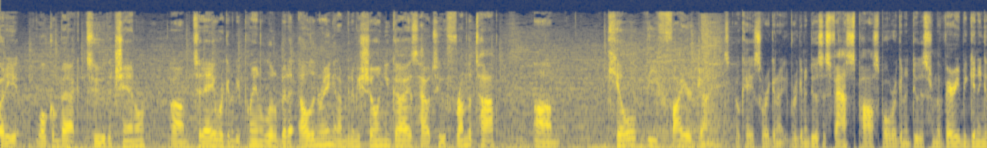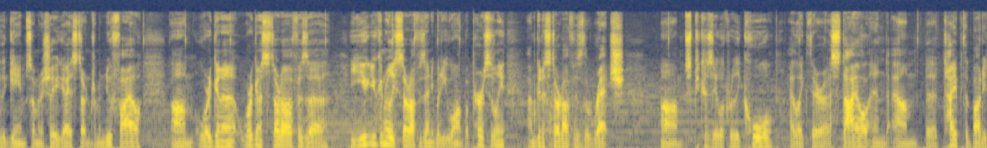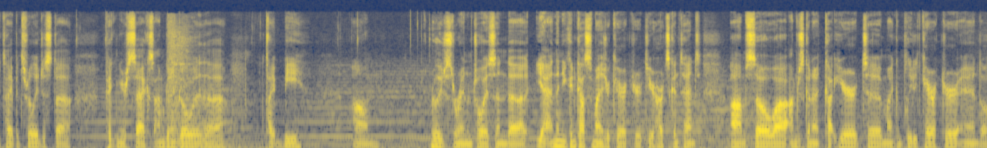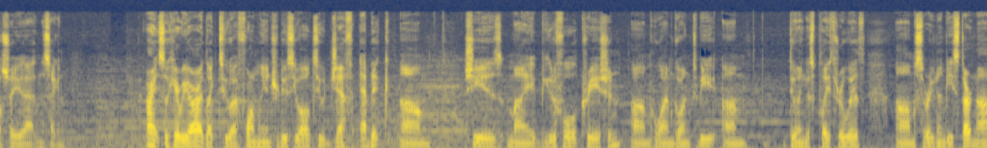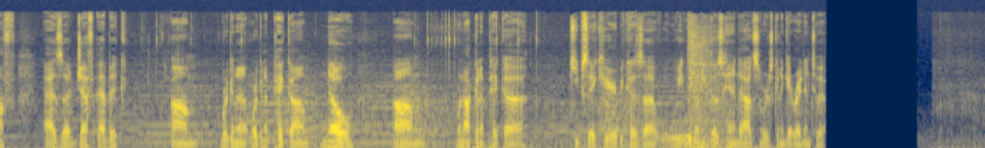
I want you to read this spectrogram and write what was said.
everybody, welcome back to the channel. Um, today we're going to be playing a little bit of Elden Ring and I'm going to be showing you guys how to, from the top, um, kill the fire giant. Okay, so we're gonna we're gonna do this as fast as possible. We're gonna do this from the very beginning of the game. So I'm gonna show you guys starting from a new file. Um, we're gonna we're gonna start off as a you you can really start off as anybody you want, but personally I'm gonna start off as the wretch. Um, just because they look really cool. I like their uh, style and um, the type, the body type. It's really just uh, picking your sex. I'm gonna go with uh, type B. Um, really just a random choice and uh, yeah and then you can customize your character to your heart's content um, so uh, I'm just gonna cut here to my completed character and I'll show you that in a second alright so here we are I'd like to uh, formally introduce you all to Jeff Epic um, she is my beautiful creation um, who I'm going to be um, doing this playthrough with um, so we're gonna be starting off as uh, Jeff Epic um, we're gonna we're gonna pick no um, we're not going to pick a keepsake here because uh, we, we don't need those handouts and we're just going to get right into it.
